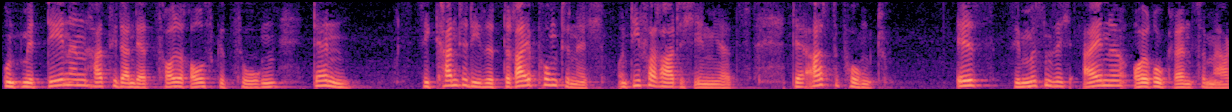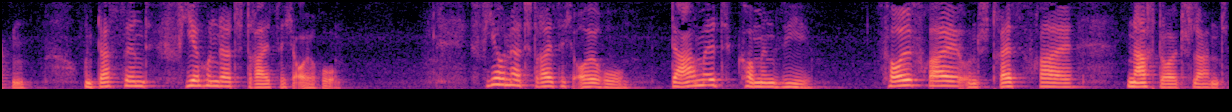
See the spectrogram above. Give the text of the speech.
Und mit denen hat sie dann der Zoll rausgezogen, denn sie kannte diese drei Punkte nicht. Und die verrate ich Ihnen jetzt. Der erste Punkt ist, Sie müssen sich eine Euro-Grenze merken. Und das sind 430 Euro. 430 Euro damit kommen Sie zollfrei und stressfrei nach Deutschland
